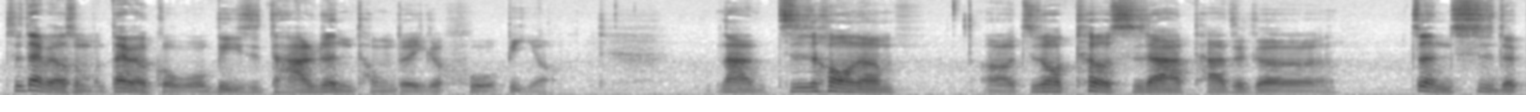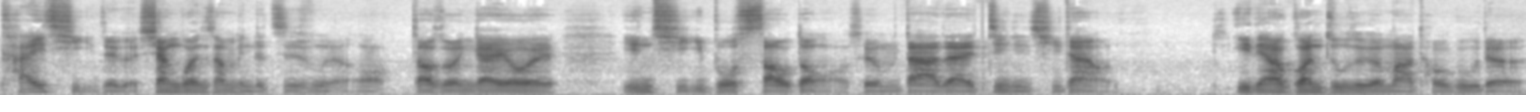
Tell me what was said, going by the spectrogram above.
这代表什么？代表狗狗币是他认同的一个货币哦。那之后呢？呃，之后特斯拉它这个正式的开启这个相关商品的支付呢，哦，到时候应该又会引起一波骚动哦。所以我们大家在敬请期待哦，一定要关注这个马头部的。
